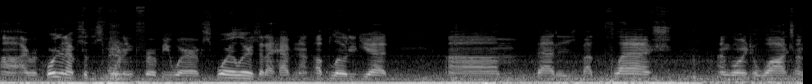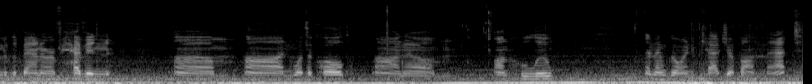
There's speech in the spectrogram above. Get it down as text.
Uh, I recorded an episode this morning for Beware of Spoilers that I have not uploaded yet. Um, that is about the Flash. I'm going to watch Under the Banner of Heaven um, on what's it called on um, on Hulu, and I'm going to catch up on that.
